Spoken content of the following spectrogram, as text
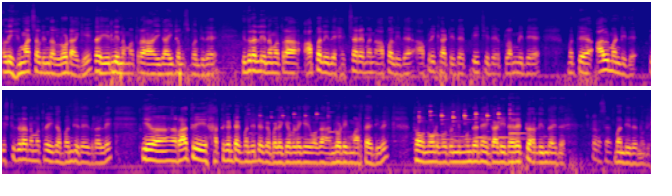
ಅಲ್ಲಿ ಹಿಮಾಚಲದಿಂದ ಲೋಡ್ ಆಗಿ ಇಲ್ಲಿ ನಮ್ಮ ಹತ್ರ ಈಗ ಐಟಮ್ಸ್ ಬಂದಿದೆ. ಇದರಲ್ಲಿ ನಮ್ಮ ಹತ್ರ ಆಪಲ್ ಇದೆ H R M N apple ಇದೆ ಆಪ್ರಿಕಾಟ್ ಇದೆ ಪೀಚ್ ಇದೆ ಪ್ಲಮ್ ಇದೆ ಮತ್ತು ಆಲ್ಮಂಡ್ ಇದೆ. ಇಷ್ಟು ಗಿಡ ನಮ್ಮ ಹತ್ರ ಈಗ ಬಂದಿದೆ ಇದರಲ್ಲಿ. ಈ ರಾತ್ರಿ ಹತ್ತು ಗಂಟೆಗೆ ಬಂದಿದೆ ಈಗ ಬೆಳಗ್ಗೆ ಬೆಳಗ್ಗೆ ಇವಾಗ ಅನ್ಲೋಡಿಂಗ್ ಮಾಡ್ತಾ ಇದ್ದೀವಿ. ತಾವು ನೋಡ್ಬೋದು ನಿಮ್ಮ ಮುಂದೆನೇ ಗಾಡಿ ಡೈರೆಕ್ಟು ಅಲ್ಲಿಂದ ಇದೆ. ಬಂದಿದೆ ನೋಡಿ.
